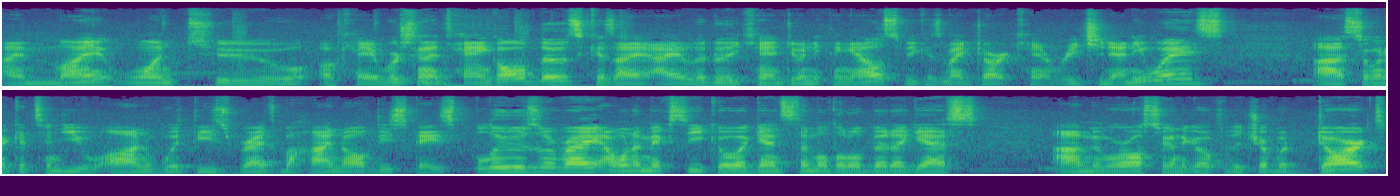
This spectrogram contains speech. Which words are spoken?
I might want to... Okay, we're just going to tank all of those because I, I literally can't do anything else because my dart can't reach it anyways. Uh, so I'm going to continue on with these reds behind all these space blues, all right? I want to mix Eco against them a little bit, I guess. Um, and we're also going to go for the Turbo Dart.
